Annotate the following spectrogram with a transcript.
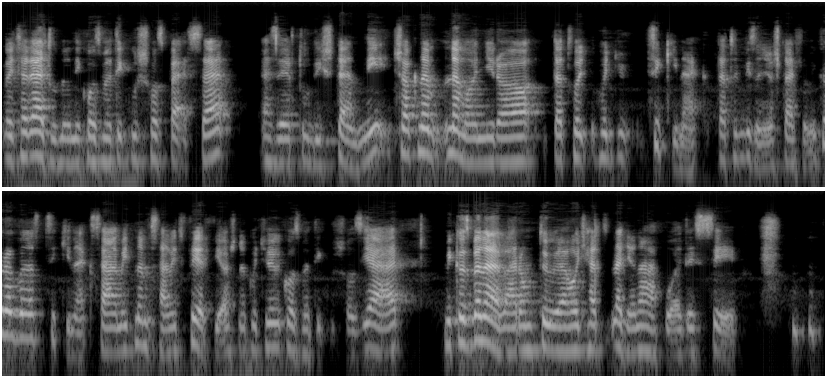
vagy hát el tud menni kozmetikushoz, persze, ezért tud is tenni, csak nem, nem annyira, tehát hogy, hogy cikinek, tehát hogy bizonyos társadalmi körökben az cikinek számít, nem számít férfiasnak, hogyha ő kozmetikushoz jár, miközben elvárom tőle, hogy hát legyen ápolt és szép.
